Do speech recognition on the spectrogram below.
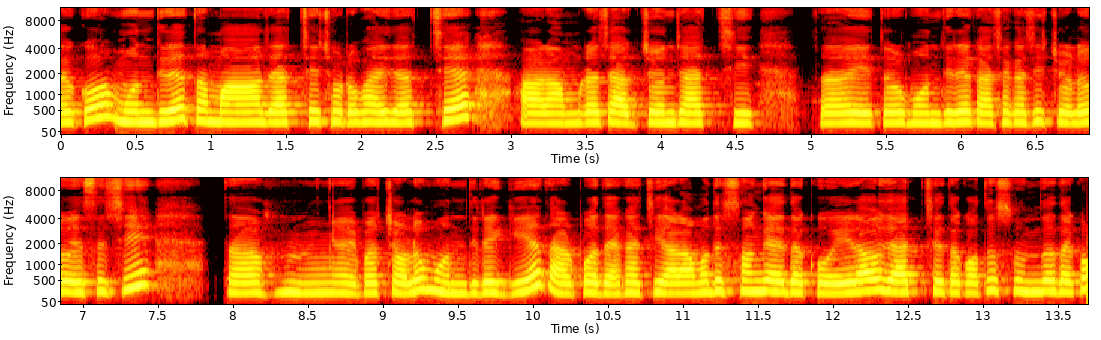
দেখো মন্দিরে, তা মা যাচ্ছে, ছোটো ভাই যাচ্ছে, আর আমরা চারজন যাচ্ছি। তা এই তো মন্দিরের কাছাকাছি চলেও এসেছি। তা এবার চলো মন্দিরে গিয়ে তারপর দেখাচ্ছি। আর আমাদের সঙ্গে দেখো, এরাও যাচ্ছে। তা কত সুন্দর, দেখো,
